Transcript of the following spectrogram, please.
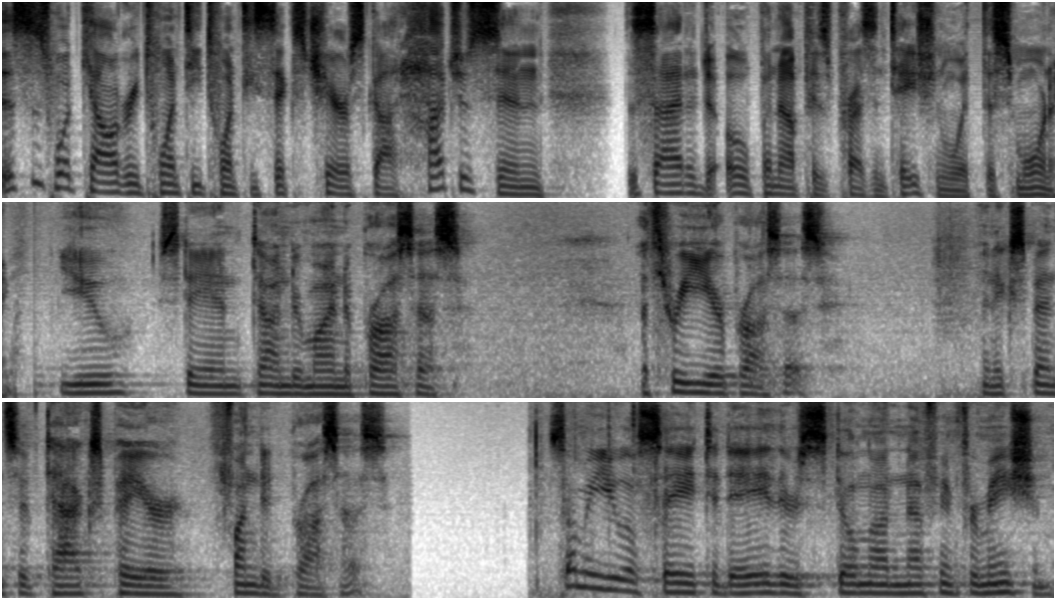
this is what Calgary 2026 Chair Scott Hutcheson decided to open up his presentation with this morning. You stand to undermine a process, a three year process, an expensive taxpayer funded process. Some of you will say today there's still not enough information,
